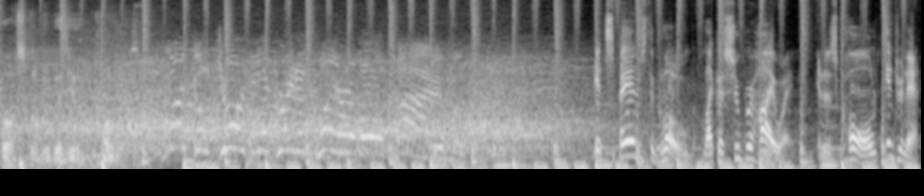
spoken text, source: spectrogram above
Force will be with you always. It spans the globe like a superhighway. It is called Internet.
